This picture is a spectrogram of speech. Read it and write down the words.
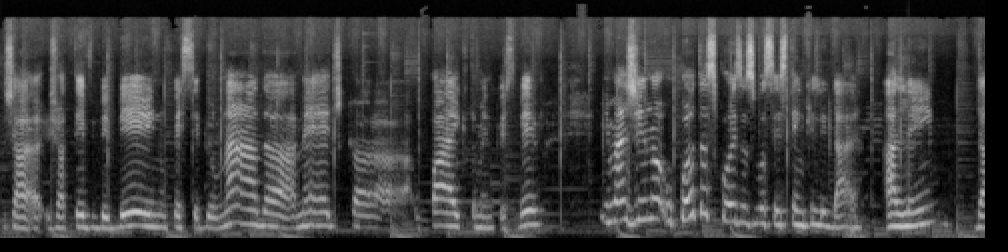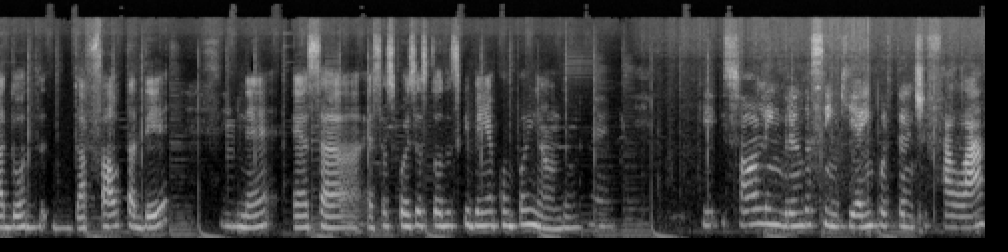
já, já teve bebê e não percebeu nada, a médica, o pai que também não percebeu. Imagina o quantas coisas vocês têm que lidar, além da dor da falta de, Sim. né? Essa, essas coisas todas que vem acompanhando. E só lembrando assim que é importante falar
